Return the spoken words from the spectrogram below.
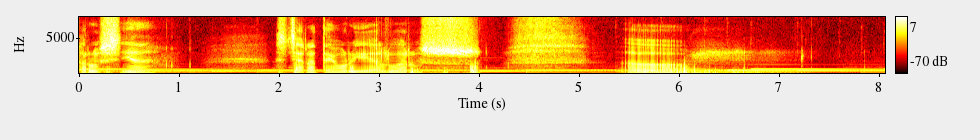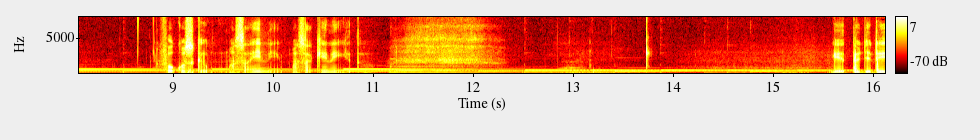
harusnya secara teori ya lu harus uh, fokus ke masa ini masa kini gitu. Gitu. Jadi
